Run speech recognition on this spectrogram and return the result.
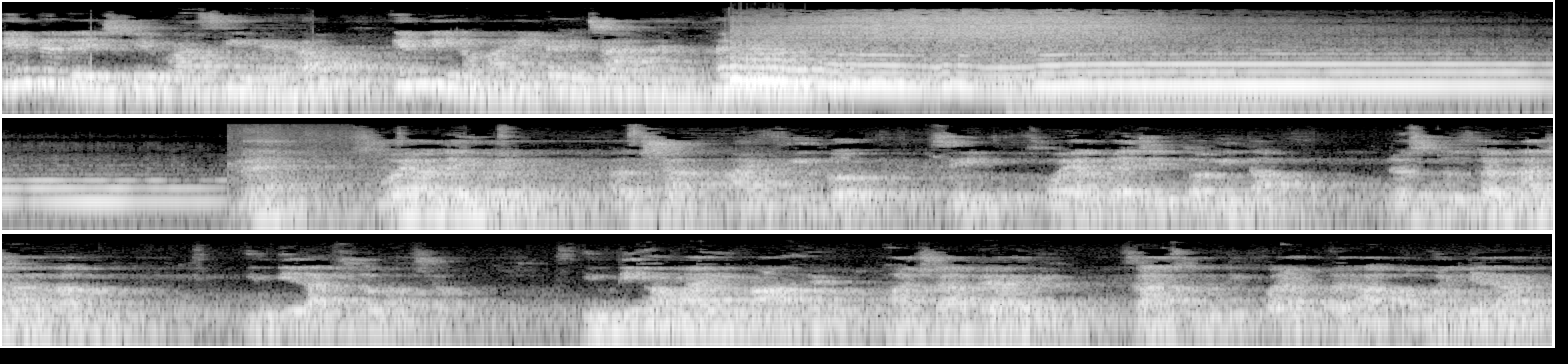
हिंद देश के वासी है हम। हिंदी हमारी पहचान है। मैं कक्षा आठवीं क से स्वयं रचित कविता प्रस्तुत करना चाहता हूँ। हिंदी राष्ट्रभाषा हिंदी हमारी माँ है, भाषा प्यारी, सांस्कृतिक परंपरा, अमूल्य नारी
